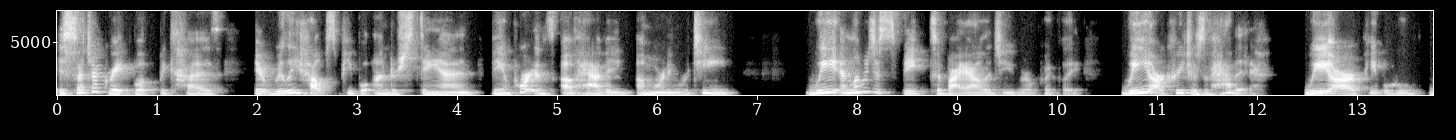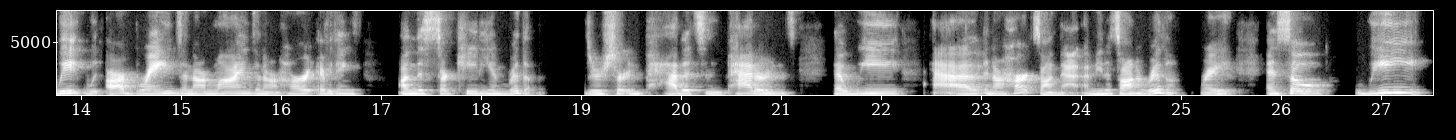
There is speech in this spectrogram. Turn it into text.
is such a great book because it really helps people understand the importance of having a morning routine. We and let me just speak to biology real quickly. We are creatures of habit. We are people who we, we our brains and our minds and our heart everything's on this circadian rhythm. There's certain habits and patterns that we have in our hearts on that. I mean, it's on a rhythm, right? And so we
